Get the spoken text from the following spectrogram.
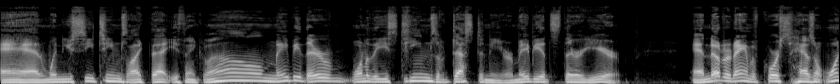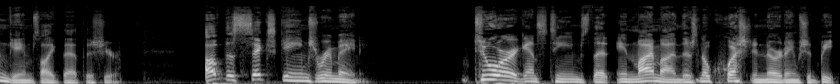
And when you see teams like that, you think, well, maybe they're one of these teams of destiny, or maybe it's their year. And Notre Dame, of course, hasn't won games like that this year. Of the six games remaining, two are against teams that, in my mind, there's no question Notre Dame should beat.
